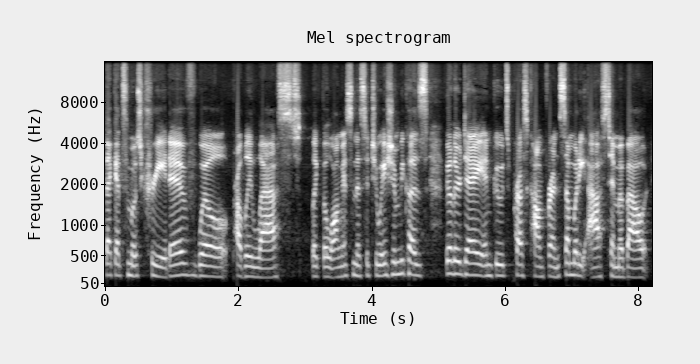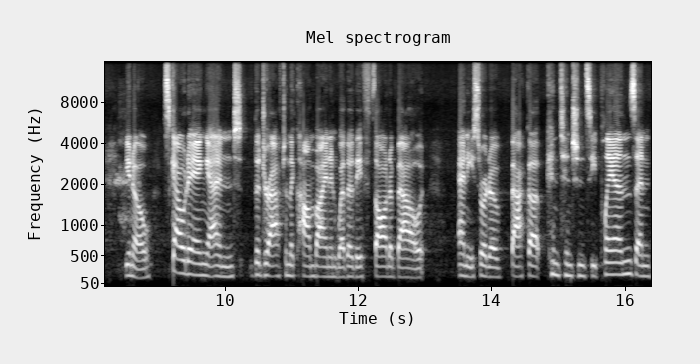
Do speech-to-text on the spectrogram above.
that gets the most creative will probably last like the longest in this situation because the other day in Gute's press conference, somebody asked him about, you know, scouting and the draft and the combine and whether they've thought about any sort of backup contingency plans. And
